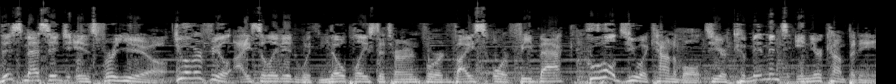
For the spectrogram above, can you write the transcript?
this message is for you. Do you ever feel isolated with no place to turn for advice or feedback? Who holds you accountable to your commitment in your company?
